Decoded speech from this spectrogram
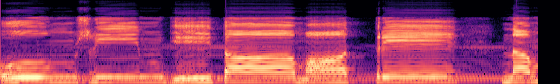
ఓం శ్రీం గీతామాత్రే నమ.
